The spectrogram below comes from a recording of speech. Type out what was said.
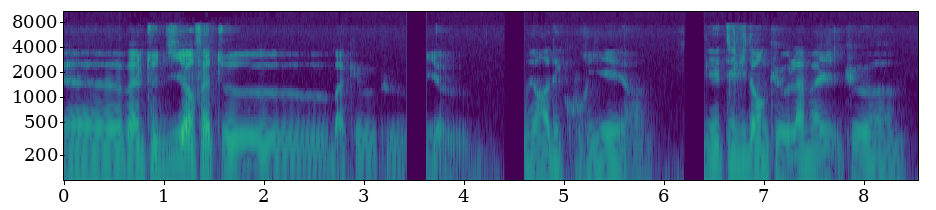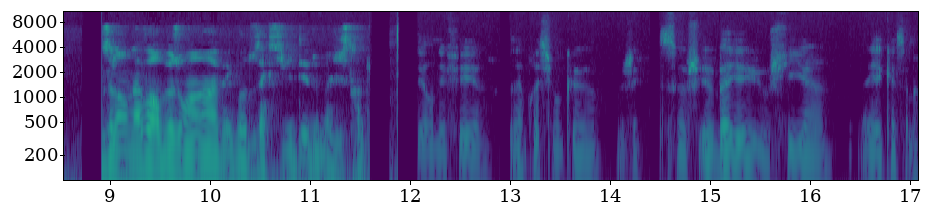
euh, bah, elle te dit en fait euh, bah, que, que il y a le- on verra des courriers. euh. Il est évident que la magie, que euh, vous allez en avoir besoin avec vos activités de magistrature. C'est en effet euh, l'impression que j'ai. Chez Bayayushi euh, Ayakasama.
